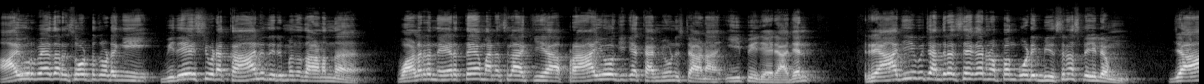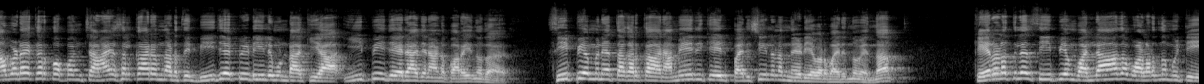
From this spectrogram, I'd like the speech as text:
ആയുർവേദ റിസോർട്ട് തുടങ്ങി വിദേശിയുടെ കാൽ തിരുമുന്നതാണെന്ന് വളരെ നേരത്തെ മനസ്സിലാക്കിയ പ്രായോഗിക കമ്മ്യൂണിസ്റ്റാണ് ഇ പി ജയരാജൻ. രാജീവ് ചന്ദ്രശേഖരനൊപ്പം കൂടി ബിസിനസ് ഡീലും ജാവഡേക്കർക്കൊപ്പം ചായ സൽക്കാരം നടത്തി ബി ജെ പി ഡീലും ഉണ്ടാക്കിയ ഇ പി ജയരാജനാണ് പറയുന്നത്. സി പി എമ്മിനെ തകർക്കാൻ അമേരിക്കയിൽ പരിശീലനം നേടിയവർ വരുന്നുവെന്ന്. കേരളത്തിലെ സി പി എം വല്ലാതെ വളർന്നു മുറ്റി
